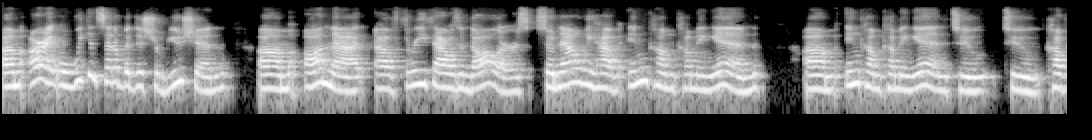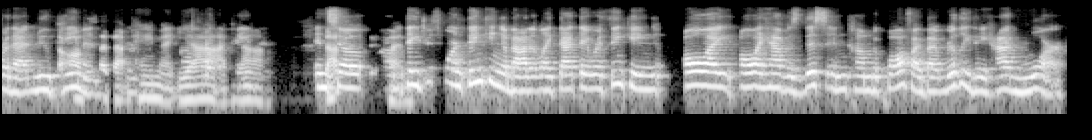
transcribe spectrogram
um, all right, well, we can set up a distribution um, on that of three thousand dollars. So now we have income coming in, um, income coming in to to cover that new payment. that payment, yeah, payment. yeah. And That's so um, they just weren't thinking about it like that. They were thinking, all I all I have is this income to qualify, but really they had more.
